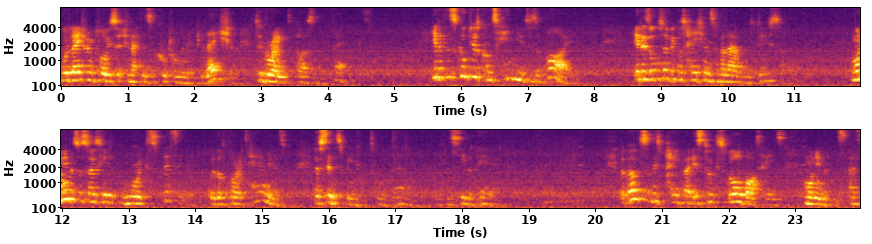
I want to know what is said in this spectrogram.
would later employ such methods of cultural manipulation to great personal effect. Yet if the sculptures continue to survive, it is also because Haitians have allowed them to do so. Monuments associated more explicitly with authoritarianism have since been torn down. You can see them here. The purpose of this paper is to explore Barthé's monuments as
